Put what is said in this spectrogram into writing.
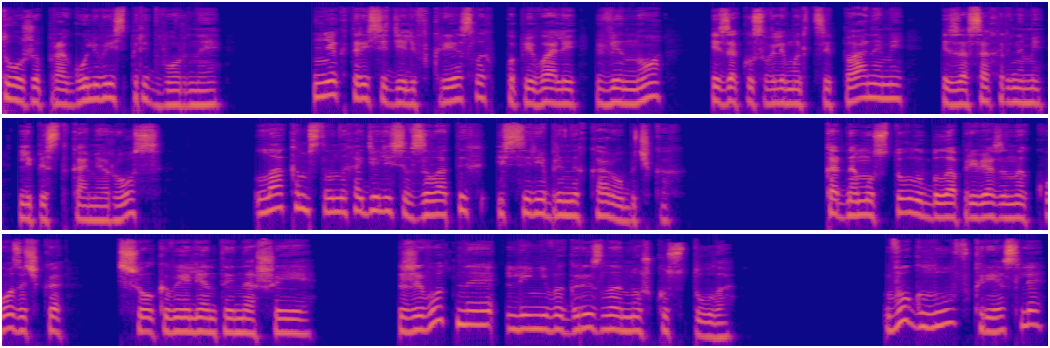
тоже прогуливались придворные. Некоторые сидели в креслах, попивали вино и закусывали марципанами и засахаренными лепестками роз. Лакомства находились в золотых и серебряных коробочках. К одному стулу была привязана козочка с шелковой лентой на шее. Животное лениво грызло ножку стула. В углу, в кресле,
